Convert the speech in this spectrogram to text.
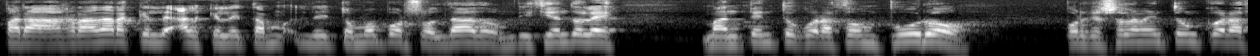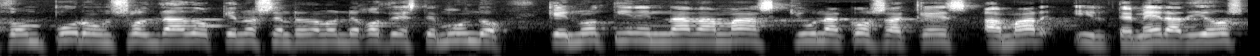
para agradar al que, le, tomó por soldado, diciéndole, mantén tu corazón puro, porque solamente un corazón puro, un soldado que no se enreda en los negocios de este mundo, que no tiene nada más que una cosa que es amar y temer a Dios,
